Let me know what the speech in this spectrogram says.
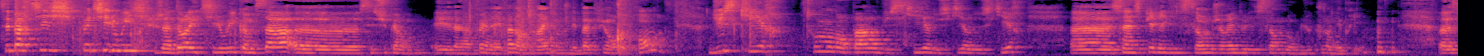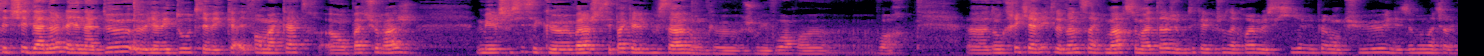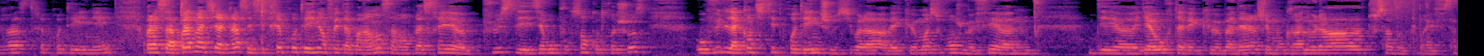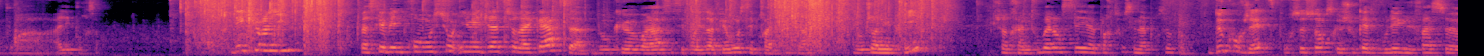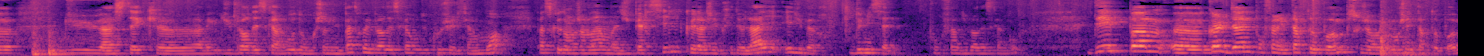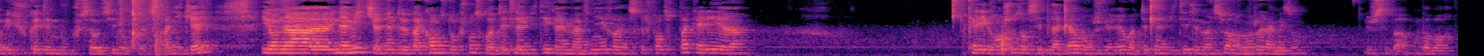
C'est parti, petit Louis. J'adore les petits Louis comme ça. euh, c'est super bon. Et la dernière fois, il n'y en avait pas dans le drive, donc je n'ai pas pu en reprendre. Du skir. Tout le monde en parle. Du skir, du skir, du skir. Euh, c'est inspiré de l'Islande. Je rêve de l'Islande, donc du coup, j'en ai pris. Euh, c'est de chez Danone. Là, il y en a deux. Euh, il y avait d'autres. Il y avait format 4 en pâturage. Mais le souci, c'est que voilà, je sais pas quel goût ça donc euh, je voulais voir. euh, voir. Euh, donc Reykjavik le 25 mars, ce matin j'ai goûté quelque chose d'incroyable, le ski hyper onctueux, il est zéro matière grasse, très protéiné. Voilà, ça n'a pas de matière grasse, mais c'est très protéiné en fait. Apparemment, ça remplacerait euh, plus les 0% qu'autre chose. Au vu de la quantité de protéines, je me suis voilà, avec euh, moi souvent je me fais des yaourts avec bah, derrière j'ai mon granola, tout ça. Donc bref, ça pourra aller pour ça. Des curlis parce qu'il y avait une promotion immédiate sur la carte. Donc voilà, ça c'est pour les apéros, c'est pratique. hein. Donc j'en ai pris. Suis en train de tout balancer euh, partout, c'est n'importe quoi. Deux courgettes pour ce soir, parce que Chouquette voulait que je fasse euh, du, un steak euh, avec du beurre d'escargot. Donc j'en ai pas trouvé beurre d'escargot, du coup je vais le faire moi. Parce que dans le jardin on a du persil, que là j'ai pris de l'ail et du beurre. Demi-sel pour faire du beurre d'escargot. Des pommes golden pour faire une tarte aux pommes, parce que j'ai envie de manger une tarte aux pommes. Et que Chouquette aime beaucoup ça aussi, donc ce sera nickel. Et on a une amie qui revient de vacances, donc je pense qu'on va peut-être l'inviter quand même à venir, parce que je pense pas qu'elle euh, qu'elle ait grand chose dans ses placards, donc je verrai, on va peut-être l'inviter demain soir à manger à la maison. Je sais pas, on va voir.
